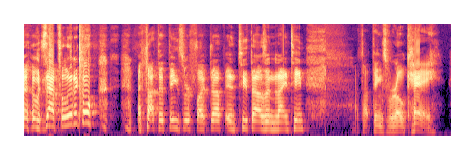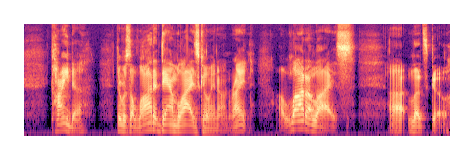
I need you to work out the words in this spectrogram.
Was that political? I thought that things were fucked up in 2019. I thought things were okay. Kinda. There was a lot of damn lies going on, right? A lot of lies. Uh, let's go.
